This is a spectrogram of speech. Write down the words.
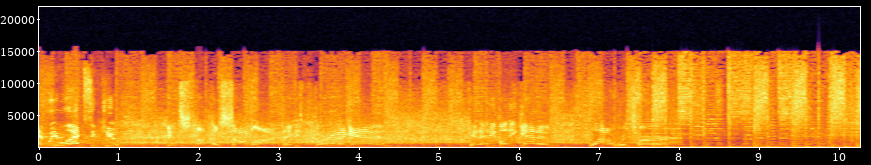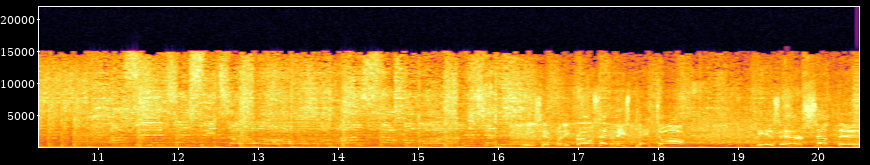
And we will execute. Gets up the sideline. They He's burning again. Can anybody get him? What a return. He's hit when he throws it and he's picked off. He is intercepted.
